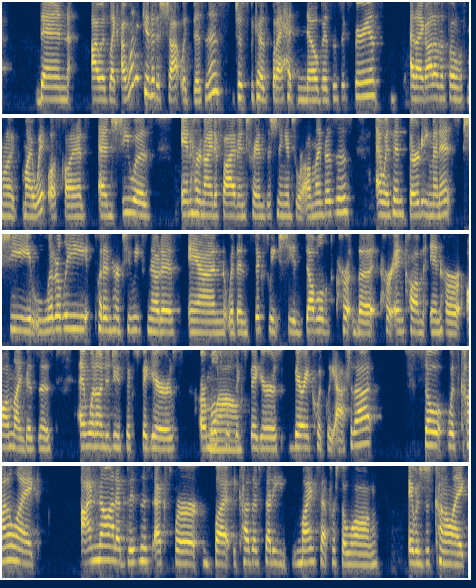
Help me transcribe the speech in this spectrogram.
then i was like i want to give it a shot with business just because but i had no business experience and I got on the phone with one of my weight loss clients, and she was in her nine to five and transitioning into her online business. And within 30 minutes, she literally put in her two weeks notice, and within six weeks, she had doubled her the her income in her online business, and went on to do six figures or multiple wow. six figures very quickly after that. So it was kind of like I'm not a business expert, but because I've studied mindset for so long, it was just kind of like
